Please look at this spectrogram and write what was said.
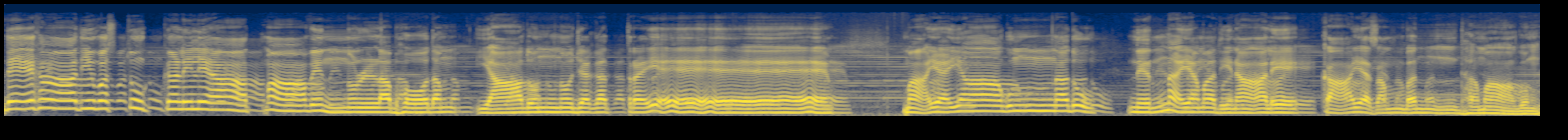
ദേഹാദി വസ്തുക്കളിലെ ആത്മാവെന്നുള്ള ബോധം യാതൊന്നു ജഗത്രയേ. മായയാകുന്നതു നിർണയമതിനാലെ കായസംബന്ധമാകും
